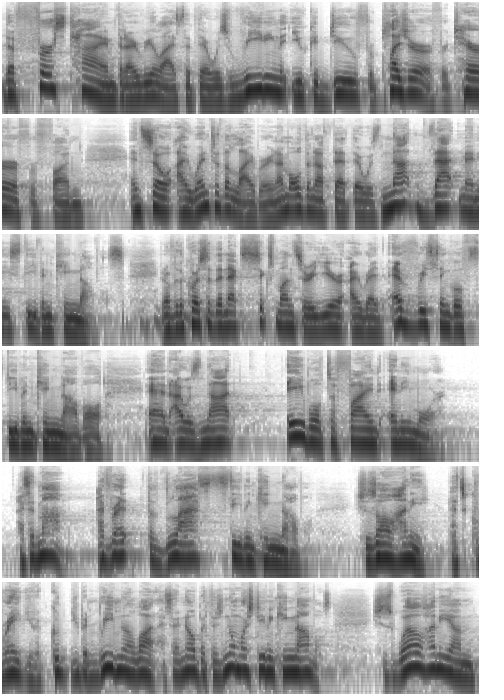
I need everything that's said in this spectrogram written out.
the first time that I realized that there was reading that you could do for pleasure or for terror or for fun. And so I went to the library, and I'm old enough that there was not that many Stephen King novels. And over the course of the next six months or a year, I read every single Stephen King novel, and I was not able to find any more. I said, Mom, I've read the last Stephen King novel. She says, Oh, honey, that's great. You've, good, you've been reading a lot. I said, No, but there's no more Stephen King novels. She says, Well, honey, um,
